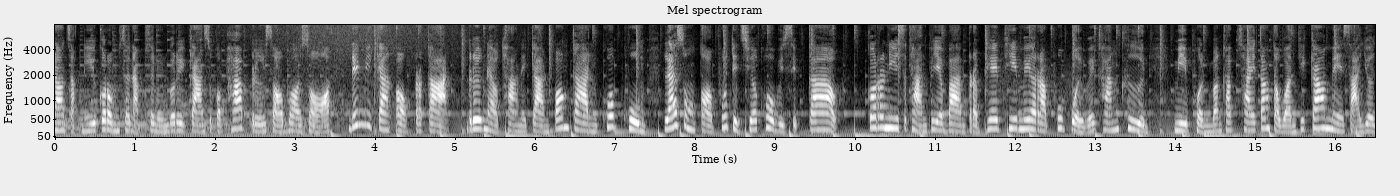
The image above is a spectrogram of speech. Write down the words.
นอกจากนี้กรมสนับสนุนบริการสุขภาพหรือสอบศได้มีการออกประกาศ เรื่องแนวทางในการป้องกันควบคุม และส่งต่อผู้ติดเชื้อโควิด -19 กรณีสถานพยาบาลประเภทที่ไม่รับผู้ป่วยไว้ค้างคืน มีผลบังคับใช้ตั้งแต่วันที่ 9 เมษายน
